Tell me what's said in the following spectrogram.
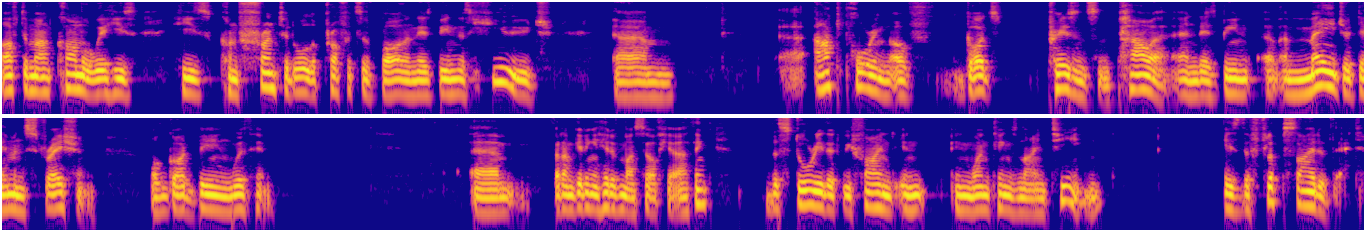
After Mount Carmel, where he's he's confronted all the prophets of Baal, and there's been this huge um, uh, outpouring of God's presence and power, and there's been a, a major demonstration of God being with him. Um, but I'm getting ahead of myself here. I think the story that we find in, in 1 Kings 19 is the flip side of that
